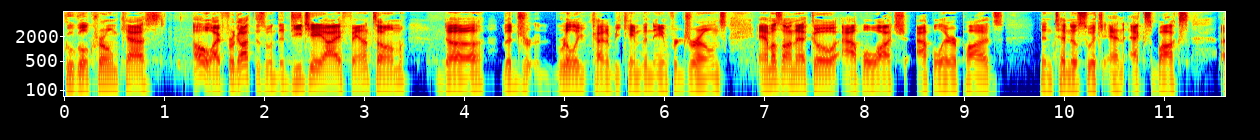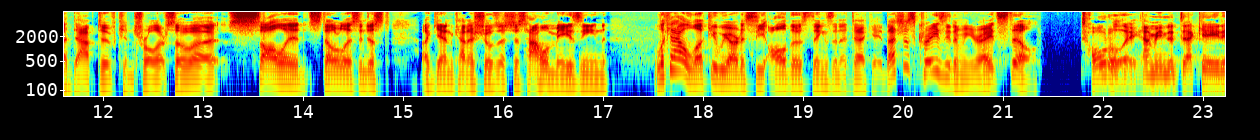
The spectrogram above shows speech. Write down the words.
Google Chromecast. Oh, I forgot this one: the DJI Phantom. Duh. The dr- really kind of became the name for drones. Amazon Echo, Apple Watch, Apple AirPods, Nintendo Switch, and Xbox adaptive controller. So a solid stellar list, and just again kind of shows us just how amazing. Look at how lucky we are to see all those things in a decade. That's just crazy to me, right? Still. Totally. I mean, a decade,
